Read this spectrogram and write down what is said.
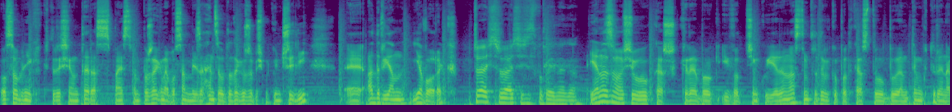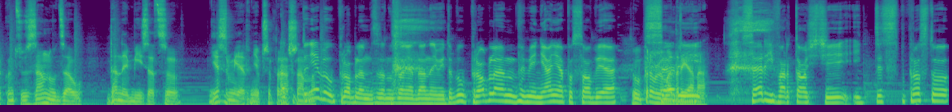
osobnik, który się teraz z Państwem pożegna, bo sam mnie zachęcał do tego, żebyśmy kończyli. E, Adrian Jaworek. Cześć, trzymajcie się spokojnego. Ja nazywam się Łukasz Krebok i w odcinku 11 to tylko podcastu byłem tym, który na końcu zanudzał danymi, za co Niezmiernie, przepraszam. To, to, nie był problem zanudzania danymi, to był problem wymieniania po sobie. To był problem serii, Adriana. Serii wartości i to jest po prostu.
